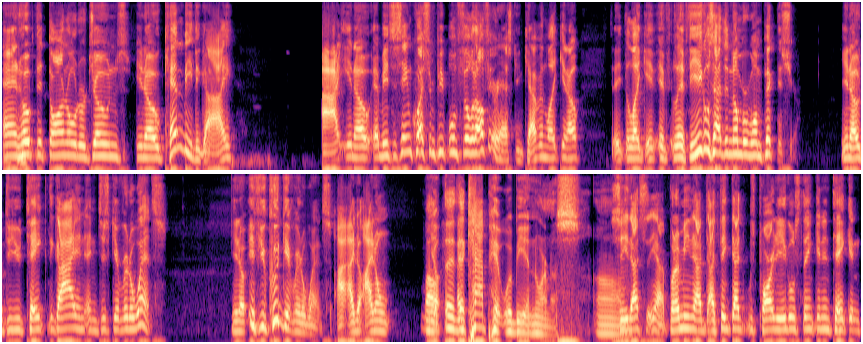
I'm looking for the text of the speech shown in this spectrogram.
and hope that Darnold or Jones, you know, can be the guy? I, you know, I mean, it's the same question people in Philadelphia are asking, Kevin. Like, you know, like if if, if the Eagles had the number one pick this year, you know, do you take the guy and, and just get rid of Wentz? You know, if you could get rid of Wentz, I, I, I don't Well, Yeah. the, the cap hit would be enormous. Um, see that's yeah. But I mean, I, I think that was part of the Eagles thinking and taking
